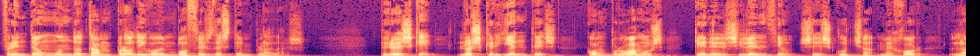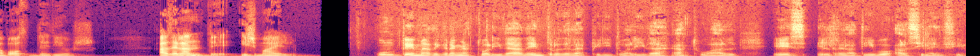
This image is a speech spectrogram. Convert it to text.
frente a un mundo tan pródigo en voces destempladas. Pero es que los creyentes comprobamos que en el silencio se escucha mejor la voz de Dios. Adelante, Ismael. Un tema de gran actualidad dentro de la espiritualidad actual es el relativo al silencio.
